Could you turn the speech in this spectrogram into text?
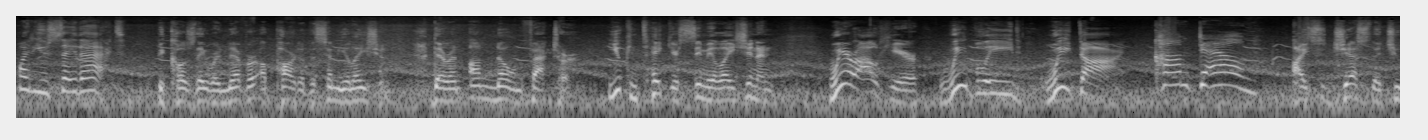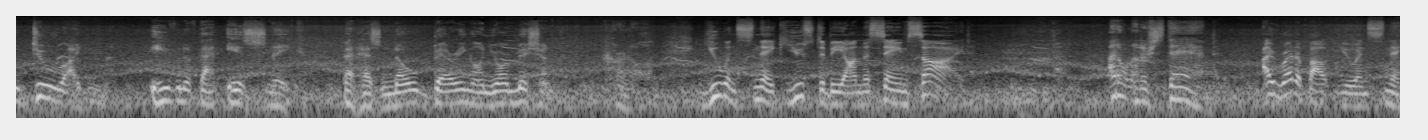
Why do you say that? Because they were never a part of the simulation. They're an unknown factor. You can take your simulation and... We're out here, we bleed, we die. Calm down. I suggest that you do, Raiden. Even if that is Snake. That has no bearing on your mission. Colonel, You and Snake used to be on the same side. I don't understand. I read about you and Snake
